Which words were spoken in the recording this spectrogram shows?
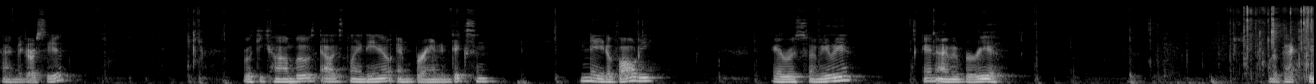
Jaime Garcia, rookie combos, Alex Blandino and Brandon Dixon, Nate Eovaldi, Jeurys Familia, and Amy Berea on pack two.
